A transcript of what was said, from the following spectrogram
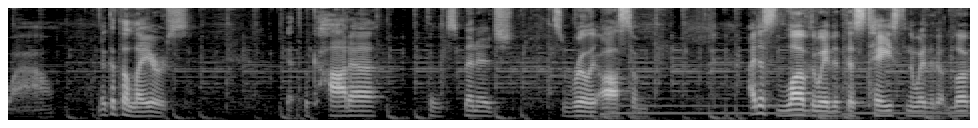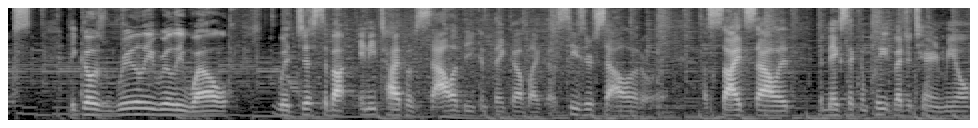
Wow. Look at the layers. You got the ricotta, the spinach. It's really awesome. I just love the way that this tastes and the way that it looks. It goes really, really well with just about any type of salad that you can think of, like a Caesar salad or a side salad. It makes a complete vegetarian meal.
